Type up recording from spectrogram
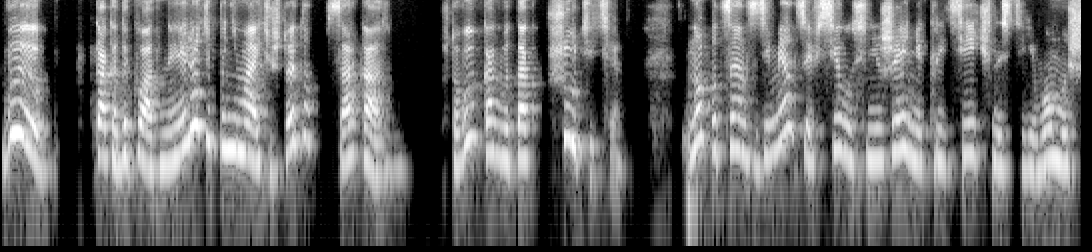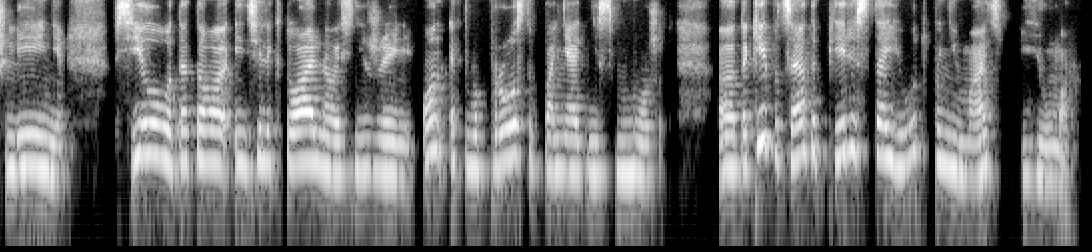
вы, как адекватные люди, понимаете, что это сарказм, что вы как бы так шутите. Но пациент с деменцией в силу снижения критичности его мышления, в силу вот этого интеллектуального снижения, он этого просто понять не сможет. Э, такие пациенты перестают понимать юмор.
